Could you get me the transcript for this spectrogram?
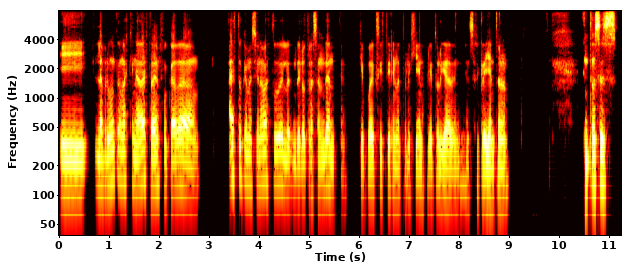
Y la pregunta más que nada está enfocada a esto que mencionabas tú de lo, trascendente que puede existir en la teología, en la espiritualidad, en, en ser creyente, ¿no? Entonces,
